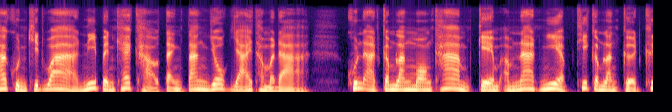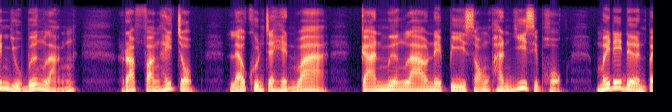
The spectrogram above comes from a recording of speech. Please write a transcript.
ถ้าคุณคิดว่านี่เป็นแค่ข่าวแต่งตั้งโยกย้ายธรรมดา คุณอาจกำลังมองข้ามเกมอำนาจเงียบที่กำลังเกิดขึ้นอยู่เบื้องหลัง รับฟังให้จบ แล้วคุณจะเห็นว่าการเมืองลาวในปี 2026 ไม่ได้เดินไป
